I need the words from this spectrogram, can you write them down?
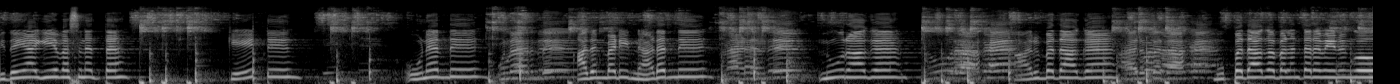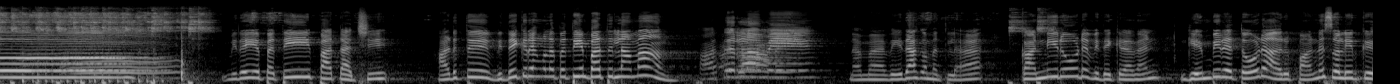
விதையாகிய வசனத்தை கேட்டு உணர்ந்து உணர்ந்து அதன்படி நடந்து நடந்து நூறாக நூறாக அறுபதாக அறுபதாக முப்பதாக பலன் தர வேணுங்கோ. விதையை பற்றி பார்த்தாச்சு. அடுத்து விதைக்கிறவங்கள பற்றியும் பார்த்துடலாமா? பார்த்துடலாமே. நம்ம வேதாகமத்தில் கண்ணீரோடு விதைக்கிறவன் கெம்பீரத்தோடு அறுப்பான்னு சொல்லியிருக்கு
